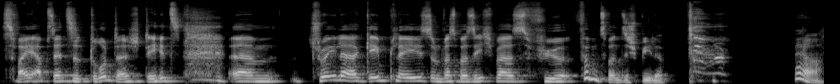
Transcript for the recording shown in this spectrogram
zwei Absätze drunter steht ähm, Trailer, Gameplays und was weiß ich was für 25 Spiele. ja,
